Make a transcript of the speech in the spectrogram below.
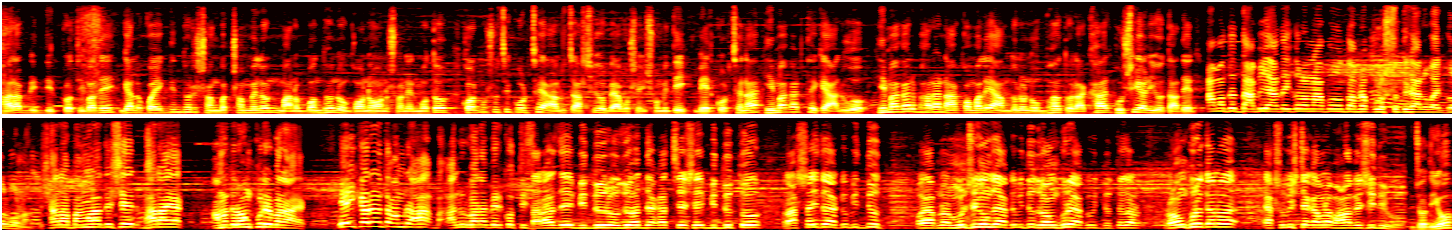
ভাড়া বৃদ্ধির প্রতিবাদে গেল কয়েকদিন ধরে সংবাদ সম্মেলন মানববন্ধন ও গণ অনশনের মতো কর্মসূচি করছে আলু চাষী ও ব্যবসায়ী সমিতি। বের করছে না হিমাগার থেকে আলুও হিমাগার ভাড়া না কমালে আন্দোলন অব্যাহত রাখার হুঁশিয়ারিও তাদের। আমাদের দাবি আদায় করা না পর্যন্ত আমরা ক্লস্টার থেকে আলু বাইর করব না। সারা বাংলাদেশের ভাড়া এক আমাদের রংপুরের ভাড়া এক। এই কারণে তো আমরা আ- আলুর ভাড়া বের করতেছি। তারা যে বিদ্যুতের অজুহাত দেখাচ্ছে সেই বিদ্যুৎ তো রাজশাহী তো একই বিদ্যুৎ ওই আপনার মুন্সিগঞ্জে একই বিদ্যুৎ রংপুরে একই বিদ্যুৎ। কারণ রংপুরে কেন একশো বিশ টাকা আমরা ভাড়া বেশি দিব? যদিও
